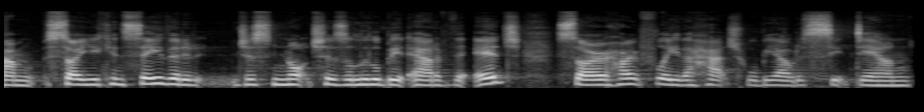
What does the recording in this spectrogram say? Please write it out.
um, so you can see that it just notches a little bit out of the edge so hopefully the hatch will be able to sit down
